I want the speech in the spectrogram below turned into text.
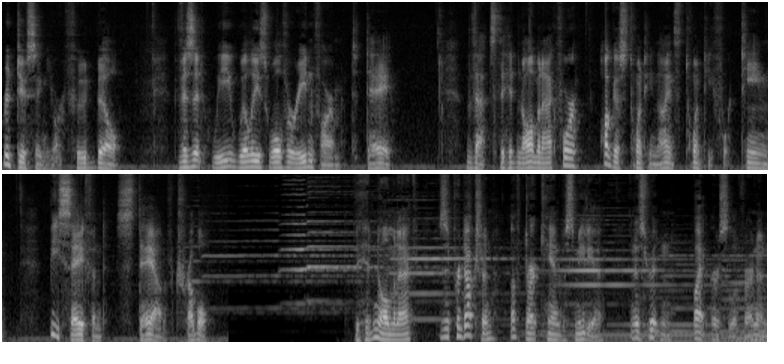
reducing your food bill. Visit Wee Willie's Wolverine Farm today. That's the Hidden Almanac for August 29th, 2014. Be safe and stay out of trouble. The Hidden Almanac is a production of Dark Canvas Media and is written by Ursula Vernon.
